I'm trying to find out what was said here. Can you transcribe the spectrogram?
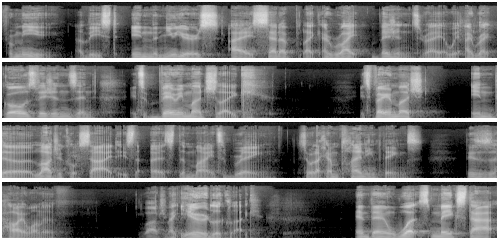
for me at least, in the New Year's, I set up like I write visions, right? I write goals, visions, and it's very much like, it's very much in the logical side. It's, uh, it's the mind, it's the brain. So like I'm planning things. This is how I want to my year look like. And then what makes that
